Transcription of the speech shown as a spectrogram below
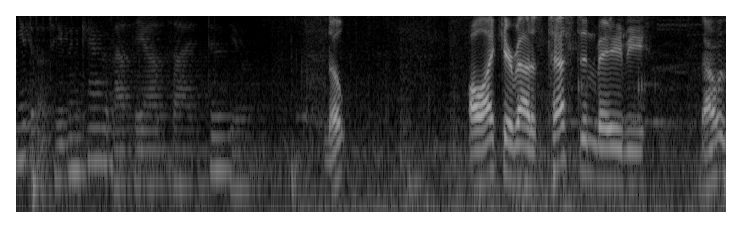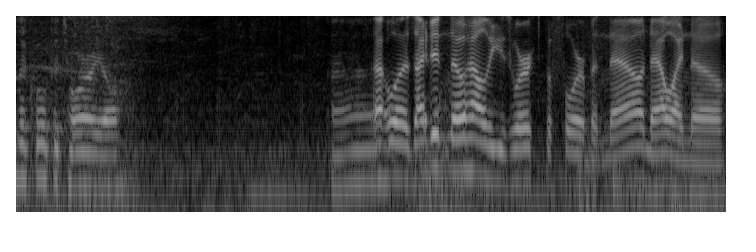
You don't even care about the outside, do you? Nope. All I care about is testing, baby. That was a cool tutorial. Uh, That was. I didn't know how these worked before, but now, now I know.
